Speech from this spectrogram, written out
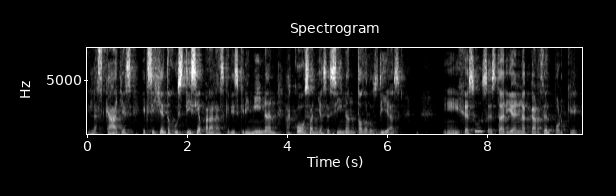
en las calles, exigiendo justicia para las que discriminan, acosan y asesinan todos los días. Y Jesús estaría en la cárcel porque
